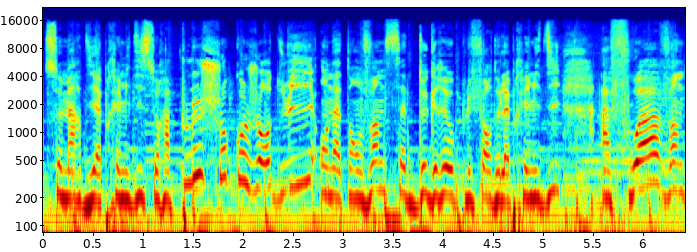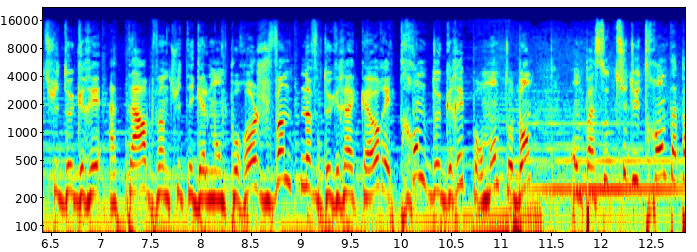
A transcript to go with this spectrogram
Ce mardi après-midi sera plus chaud qu'aujourd'hui. On attend 27 degrés au plus fort de l'après-midi à Foix, 28 degrés à Tarbes, 28 également pour Roche, 29 degrés à Cahors et 30 degrés pour Montauban. On passe au-dessus du 30 à partir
